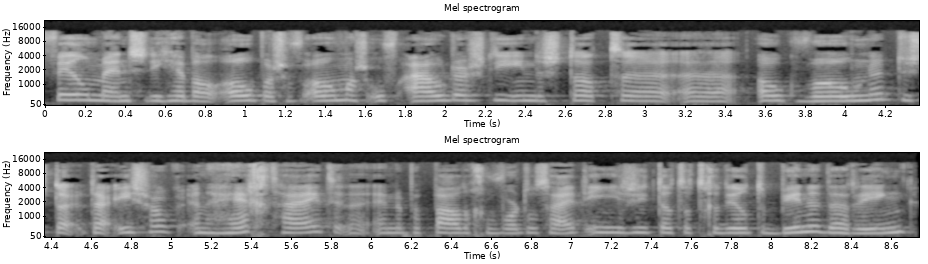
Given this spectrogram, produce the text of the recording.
veel mensen die hebben al opa's of oma's of ouders die in de stad eh, eh, ook wonen. Dus daar, daar is ook een hechtheid en, en een bepaalde geworteldheid. En je ziet dat het gedeelte binnen de ring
